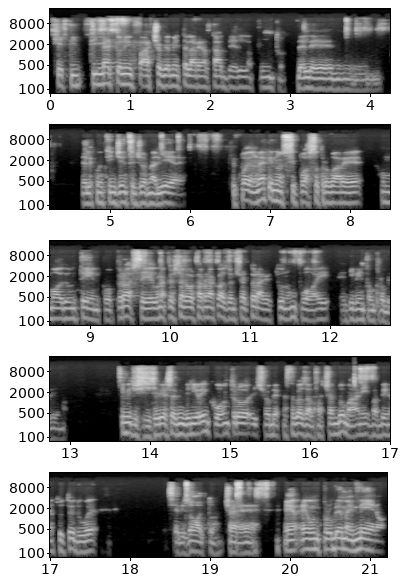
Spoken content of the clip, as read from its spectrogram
che ti, ti mettono in faccia ovviamente la realtà del, appunto, delle, mh, delle contingenze giornaliere che poi non è che non si possa trovare un modo e un tempo però se una persona vuole fare una cosa a un certo orario e tu non puoi eh, diventa un problema se invece ci si riesce a venire incontro e dice vabbè questa cosa la facciamo domani va bene a tutte e due si è risolto cioè è, è un problema in meno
